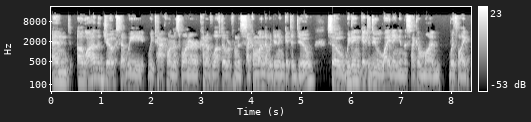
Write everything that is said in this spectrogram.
And a lot of the jokes that we we tackle in this one are kind of left over from the second one that we didn't get to do. So we didn't get to do lighting in the second one with like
